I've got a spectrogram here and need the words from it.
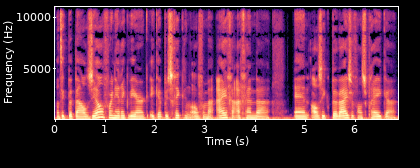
Want ik bepaal zelf wanneer ik werk. Ik heb beschikking over mijn eigen agenda. En als ik bij wijze van spreken,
